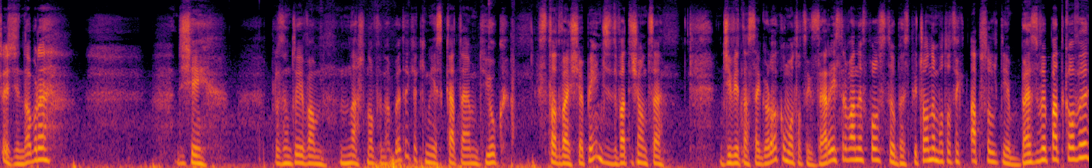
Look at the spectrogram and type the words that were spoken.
Cześć, dzień dobry. Dzisiaj prezentuję Wam nasz nowy nabytek, jakim jest KTM Duke 125 z 2019 roku. Motocykl zarejestrowany w Polsce, ubezpieczony, motocykl absolutnie bezwypadkowy.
